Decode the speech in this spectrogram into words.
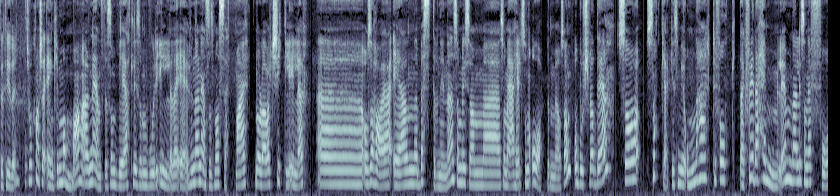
til tider. Jeg tror kanskje egentlig mamma er den eneste som vet liksom hvor ille det er. Hun er den eneste som har sett meg når det har vært skikkelig ille. Uh, og så har jeg en bestevenninne som, liksom, uh, som jeg er helt sånn åpen med og sånn. Og bortsett fra det, så snakker jeg ikke så mye om det her til folk. Det er ikke fordi det er hemmelig, men det er liksom, jeg får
